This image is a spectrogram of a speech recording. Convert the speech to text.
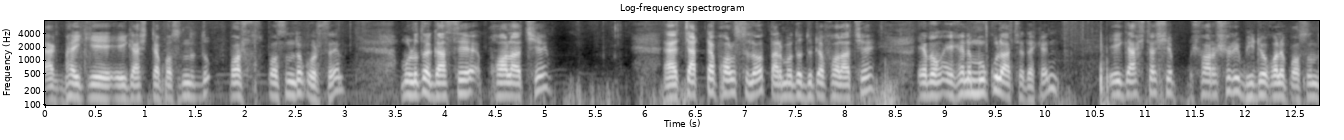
এক ভাইকে এই গাছটা পছন্দ পছ- পছন্দ করছে। মূলত গাছে ফল আছে। চারটা ফল ছিল, তার মধ্যে দুটো ফল আছে এবং এখানে মুকুল আছে, দেখেন। এই গাছটা সে সরাসরি ভিডিও কলে পছন্দ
